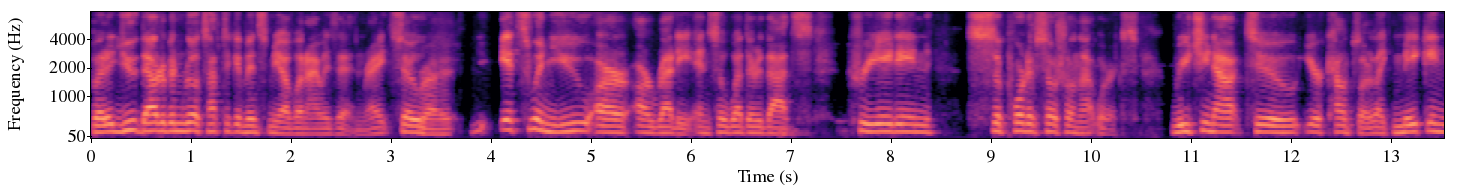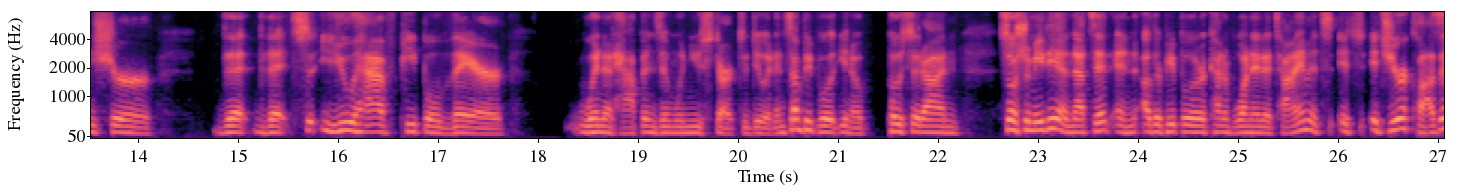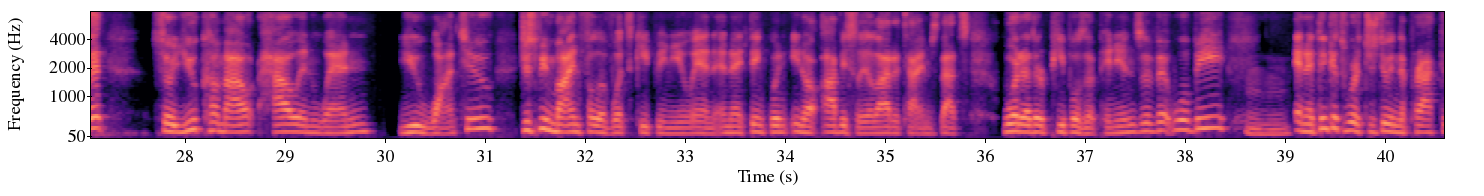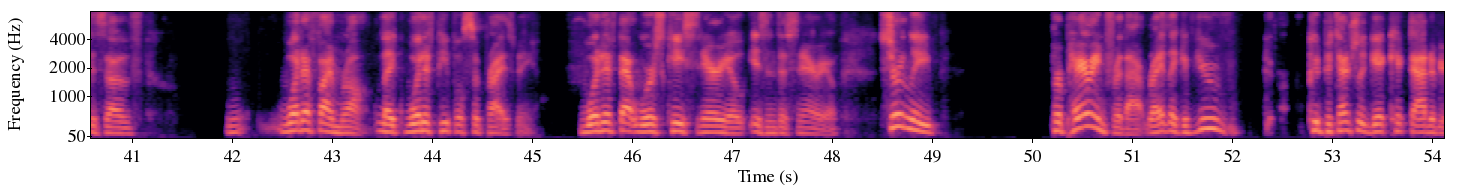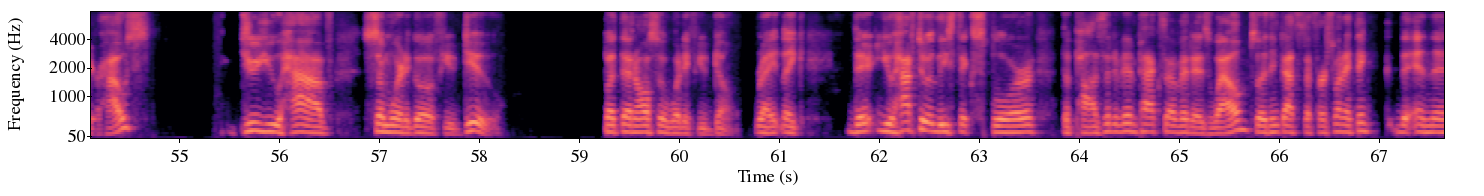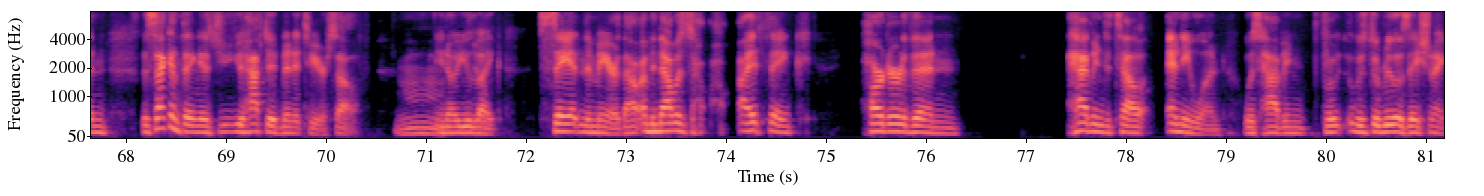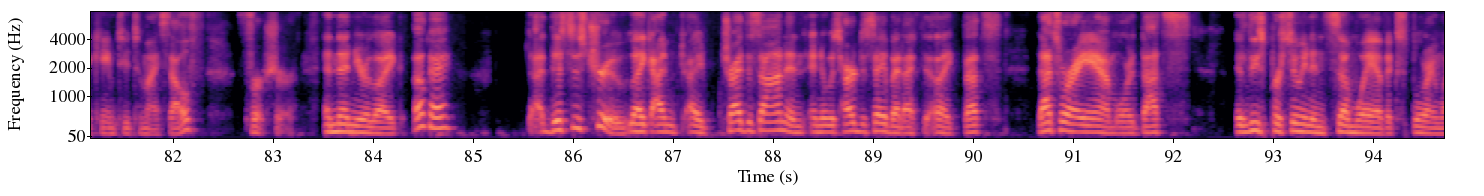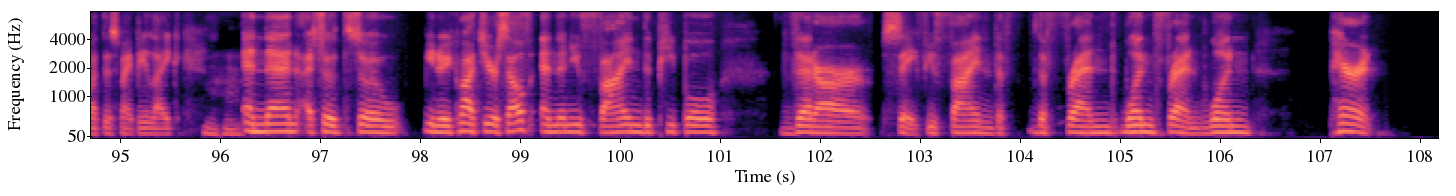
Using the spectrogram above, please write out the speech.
but you that would have been real tough to convince me of when i was in right? So right. it's when you are are ready. And so whether that's creating supportive social networks reaching out to your counselor like making sure that that you have people there when it happens and when you start to do it. And some people you know post it on social media and that's it. And other people are kind of one at a time. It's it's it's your closet so you come out how and when you want to. Just be mindful of what's keeping you in. And i think when you know obviously a lot of times that's what other people's opinions of it will be. Mhm. and i think it's worth just doing the practice of what if i'm wrong? Like what if people surprise me? What if that worst case scenario isn't the scenario? Certainly preparing for that right? Like if you could potentially get kicked out of your house do you have somewhere to go if you do. But then also what if you don't right? Like there you have to at least explore the positive impacts of it as well. So i think that's the first one. I think the, and then the second thing is you, you have to admit it to yourself. Mm, you know you yep. like say it in the mirror. That i mean that was i think harder than having to tell anyone was having for, was the realization i came to to myself for sure. And then you're like okay this is true. Like i'm i tried this on and and it was hard to say but i feel like that's that's where i am or that's at least pursuing in some way of exploring what this might be like. Mhm. and then I- so so you know you come out to yourself and then you find the people that are safe. You find the the friend one friend one parent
